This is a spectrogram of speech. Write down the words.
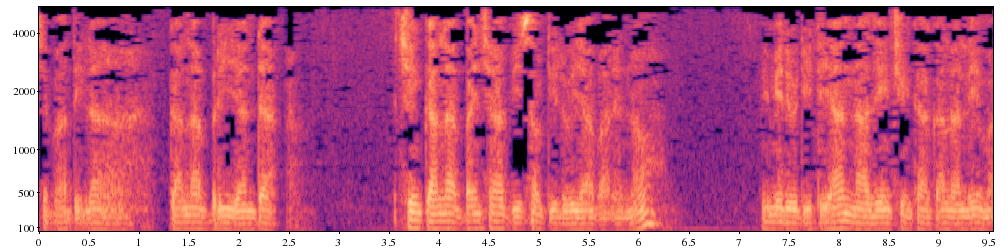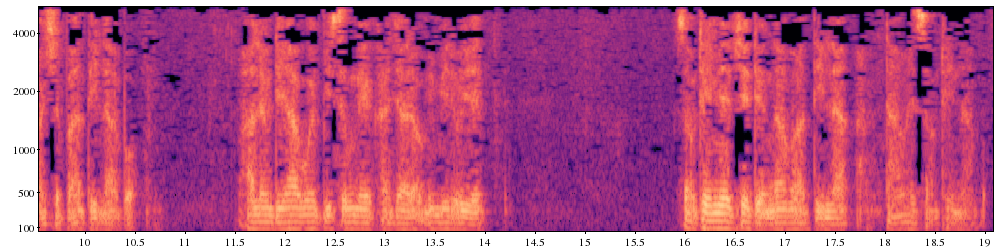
ှစ်ပါးသီလကာလပရိယန္တအချိန်ကာလပိုင်းခြားပြီးစောင့်တည်လို့ရပါတယ်နော်မိမိတို့ဒီတရားနာစဉ်အချိန်ကာလလေးမှာရှစ်ပါးသီလပေါ့အလုံးတရားဝဲပြီးဆုံးတဲ့အခါကျတော့မိမိတို့ရဲ့စောင့်ထိန်မြဲဖြစ်တဲ့ငါးပါးသီလဒါပဲစောင့်ထိန်တာပေါ့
